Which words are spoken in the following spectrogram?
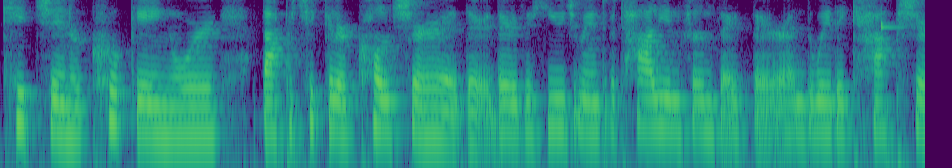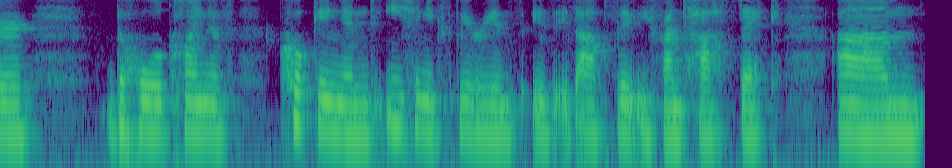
kitchen or cooking or that particular culture. There, there's a huge amount of Italian films out there, and the way they capture the whole kind of cooking and eating experience is is absolutely fantastic. Um,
